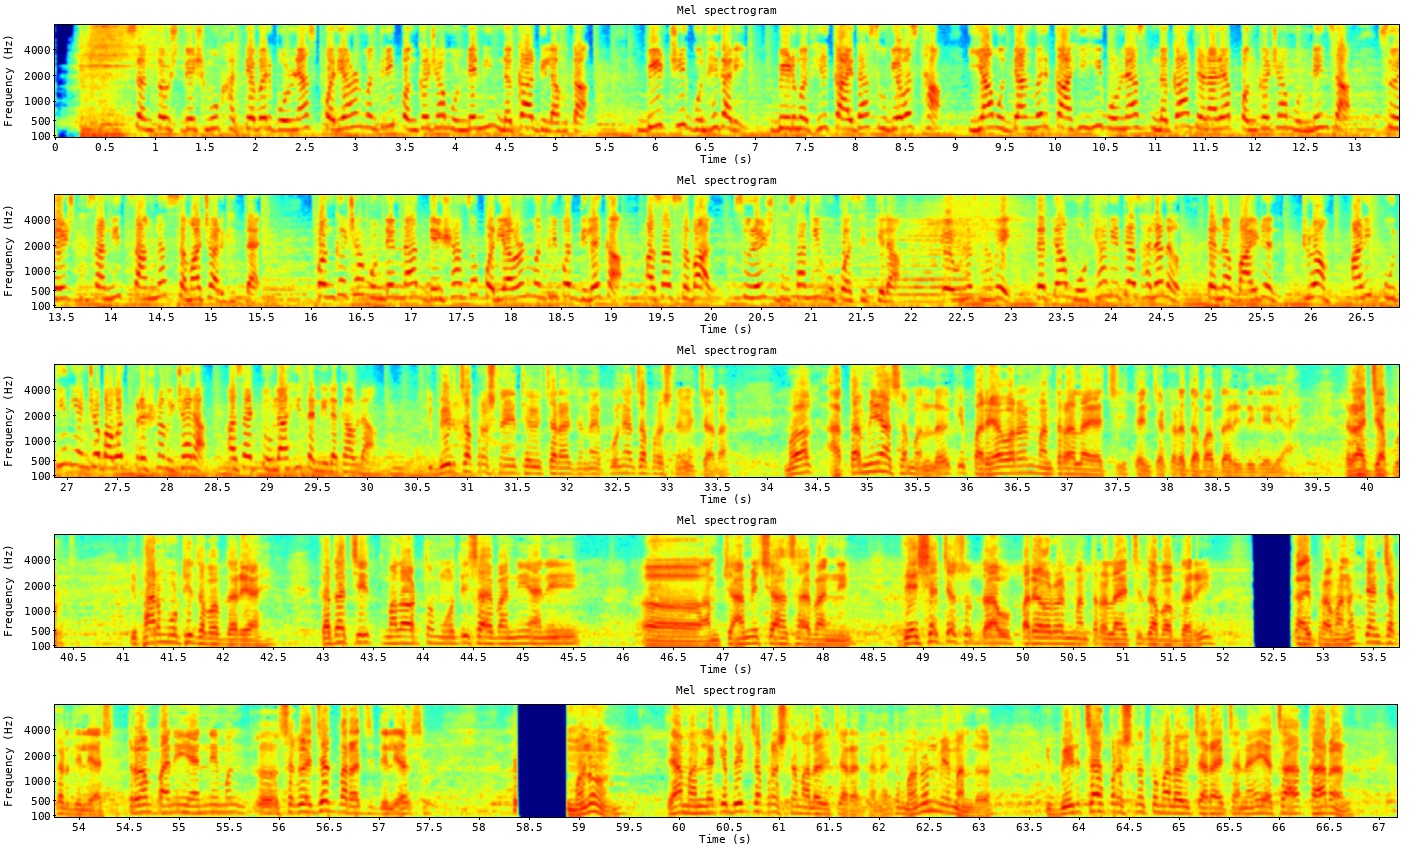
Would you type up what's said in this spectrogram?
संतोष देशमुख हत्येवर बोलण्यास पर्यावरण मंत्री पंकजा मुंडेंनी नकार दिला होता. बीडची गुन्हेगारी बीडमधील कायदा सुव्यवस्था या मुद्द्यांवर काहीही बोलण्यास नकार देणाऱ्या पंकजा मुंडेंचा सुरेश धसांनी चांगला समाचार घेतलाय. पंकजा मुंडेंना देशाचं पर्यावरण मंत्रीपद दिलंय का असा सवाल सुरेश धसांनी उपस्थित केला. एवढंच नव्हे तर त्या मोठ्या नेत्या झाल्यानं त्यांना बायडन ट्रम्प आणि पुतीन यांच्याबाबत प्रश्न विचारा असा टोलाही त्यांनी लगावला. की बीडचा प्रश्न इथे विचारायचा नाही पुण्याचा प्रश्न विचारा. मग आता मी असं म्हणलं की पर्यावरण मंत्रालयाची त्यांच्याकडे जबाबदारी दिलेली आहे राज्यापुरती. ती फार मोठी जबाबदारी आहे. कदाचित मला वाटतं मोदी साहेबांनी आणि आमच्या अमित शहा साहेबांनी देशाच्या सुद्धा पर्यावरण मंत्रालयाची जबाबदारी काही प्रमाणात त्यांच्याकडे दिले असेल. ट्रम्प आणि यांनी मग सगळ्या जगभराची दिली असेल. म्हणून त्या म्हणल्या की बीडचा प्रश्न मला विचारायचा नाही. तर म्हणून मी म्हणलं की बीडचा प्रश्न तुम्हाला विचारायचा नाही. याचा कारण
